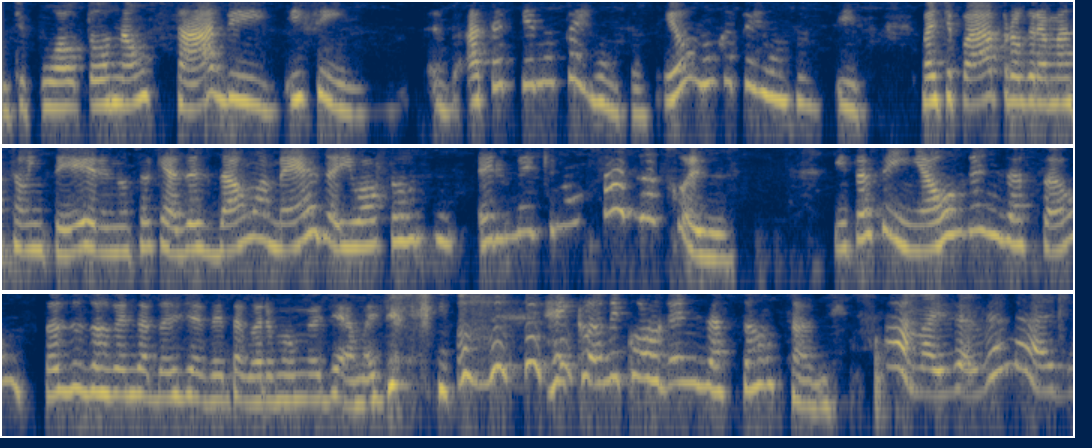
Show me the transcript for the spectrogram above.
o, tipo, o autor não sabe, enfim, até porque não pergunta. Eu nunca pergunto isso. Mas, tipo, a programação inteira, não sei o que, às vezes dá uma merda e o autor, ele meio que não sabe das coisas. Então, assim, a organização, todos os organizadores de evento agora vão me odiar, mas enfim, reclame com a organização, sabe? Ah, mas é verdade.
